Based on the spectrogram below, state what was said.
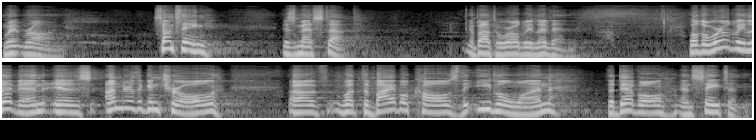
went wrong. Something is messed up about the world we live in. Well, the world we live in is under the control of what the Bible calls the evil one, the devil, and Satan.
